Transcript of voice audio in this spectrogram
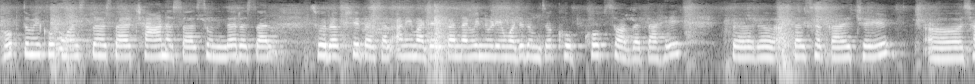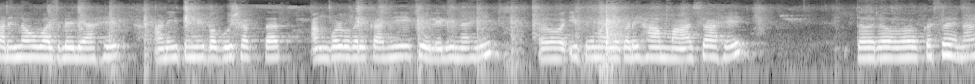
होप तुम्ही खूप मस्त असाल छान असाल सुंदर असाल सुरक्षित असाल. आणि माझ्या एका नवीन व्हिडिओमध्ये तुमचं खूप खूप स्वागत आहे. तर आता सकाळचे साडेनऊ वाजलेले आहेत आणि तुम्ही बघू शकतात आंघोळ वगैरे काहीही केलेली नाही. इथे माझ्याकडे हा मास आहे. तर कसं आहे ना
